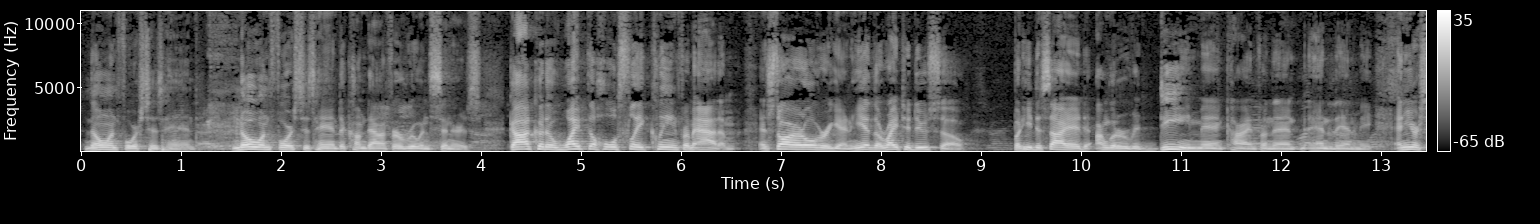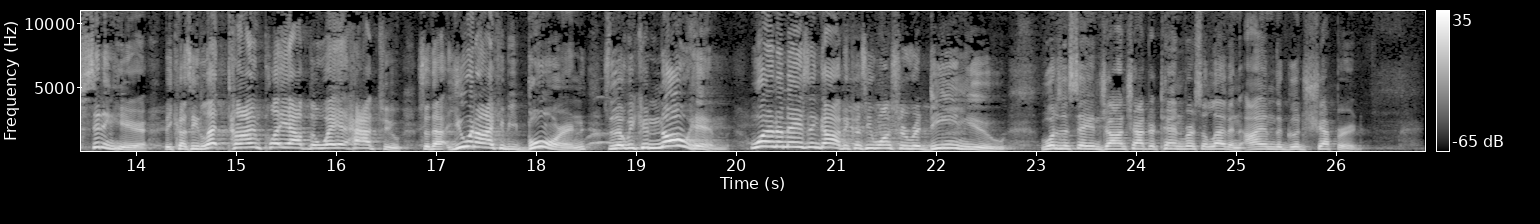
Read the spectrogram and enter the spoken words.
No one forced his hand. No one forced his hand to come down for ruined sinners. God could have wiped the whole slate clean from Adam and started over again. He had the right to do so but he decided, I'm going to redeem mankind from the hand of the enemy. And you're sitting here because he let time play out the way it had to so that you and I could be born so that we can know him. What an amazing God because he wants to redeem you. What does it say in John chapter 10, verse 11? I am the good shepherd.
